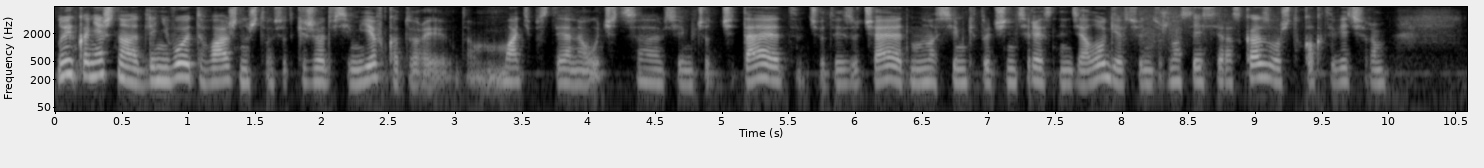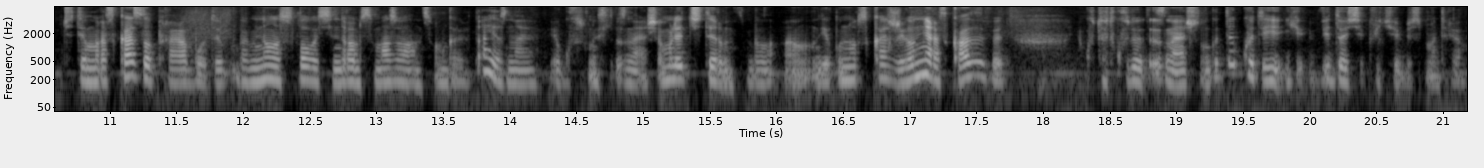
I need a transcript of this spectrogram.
Ну и, конечно, для него это важно, что он все-таки живет в семье, в которой там, мать постоянно учится, всем что-то читает, что-то изучает. У нас в семье очень интересные диалоги. Я сегодня тоже на сессии рассказывала, что как-то вечером что-то ему рассказывал про работу, и упомянула слово синдром самозванца. Он говорит, а, я знаю. Я говорю, в смысле знаешь? Ему лет 14 было. Я говорю, ну расскажи. И он мне рассказывает откуда, откуда ты знаешь? Он говорит, да какой-то видосик в YouTube смотрел.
